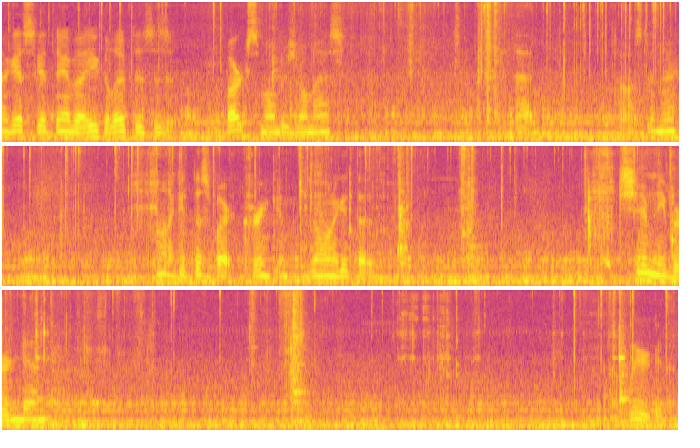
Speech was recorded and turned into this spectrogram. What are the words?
I guess the good thing about eucalyptus is the bark smells real nice. Get that tossed in there. I want to get this fire cranking because I want to get that chimney burned down. We're gonna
